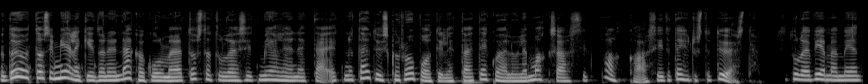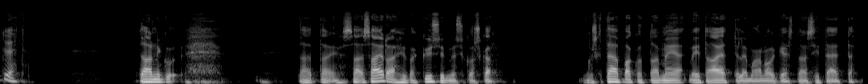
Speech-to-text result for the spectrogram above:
No toi on tosi mielenkiintoinen näkökulma ja tuosta tulee sitten mieleen, että, että no täytyisikö robotille tai tekoälylle maksaa sit palkkaa siitä tehdystä työstä? Se tulee viemään meidän työtä. Tämä on niin kuin, tämä, tämä sairaan hyvä kysymys, koska, koska tämä pakottaa meitä ajattelemaan oikeastaan sitä, että –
